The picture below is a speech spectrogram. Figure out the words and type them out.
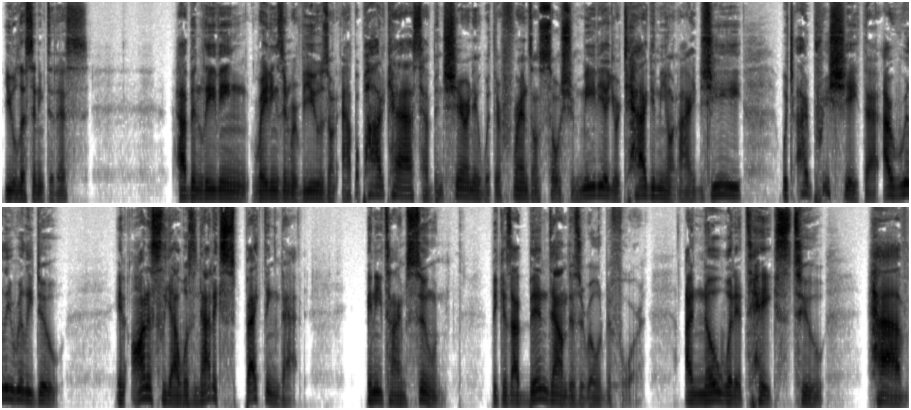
you listening to this, have been leaving ratings and reviews on Apple Podcasts, have been sharing it with their friends on social media. You're tagging me on IG, which I appreciate that. I really, really do. And honestly, I was not expecting that anytime soon because I've been down this road before. I know what it takes to have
